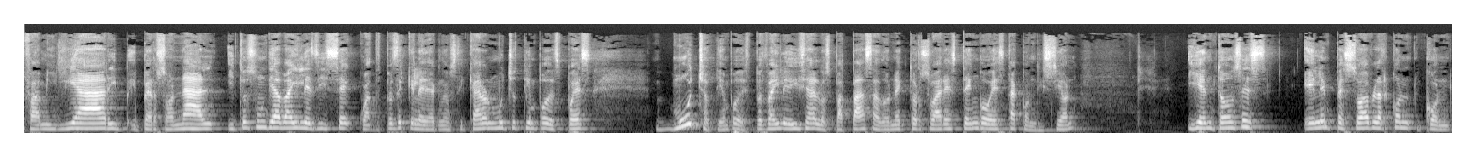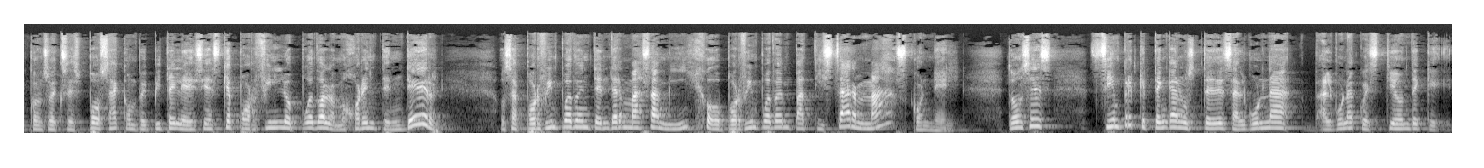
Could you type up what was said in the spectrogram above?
familiar y, personal. Y entonces un día va y les dice, después de que le diagnosticaron mucho tiempo después, mucho tiempo después, va y le dice a los papás, a don Héctor Suárez, tengo esta condición. Y entonces él empezó a hablar con, con, con su ex esposa, con Pepita, y le decía, es que por fin lo puedo a lo mejor entender. O sea, por fin puedo entender más a mi hijo, por fin puedo empatizar más con él. Entonces, siempre que tengan ustedes alguna, alguna cuestión de que,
